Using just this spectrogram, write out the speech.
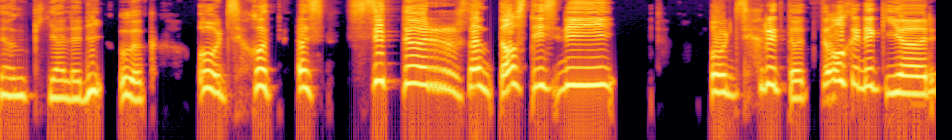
Dink julle nie ook ons God is super fantasties nie? Ons groet tot volgende keer.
